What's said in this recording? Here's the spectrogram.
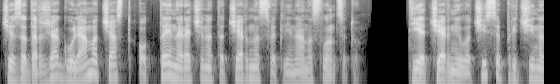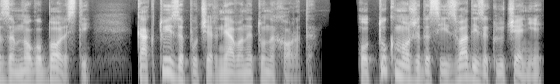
че задържа голяма част от тъй наречената черна светлина на Слънцето. Тия черни лъчи са причина за много болести, както и за почерняването на хората. От тук може да се извади заключение,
